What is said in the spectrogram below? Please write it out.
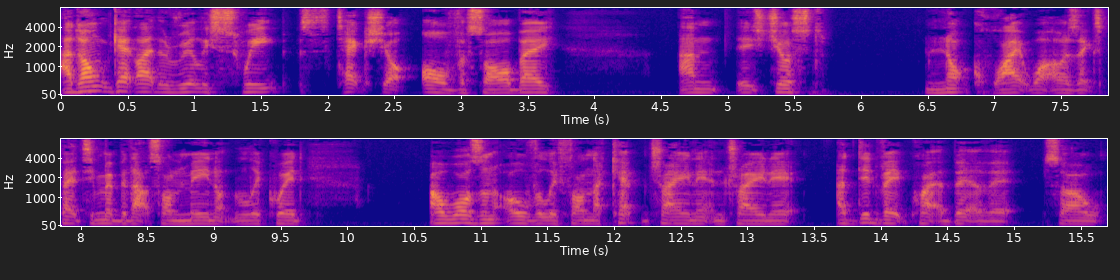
I don't get like the really sweet texture of a sorbet. And it's just not quite what I was expecting. Maybe that's on me, not the liquid. I wasn't overly fond. I kept trying it and trying it. I did vape quite a bit of it. So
